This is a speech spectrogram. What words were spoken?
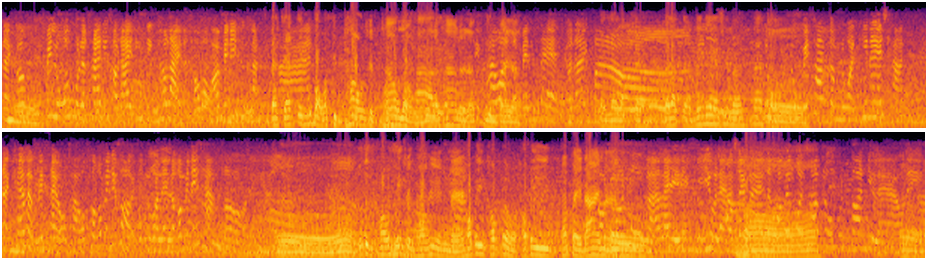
แต่ก็เออไม่รู้ว่ามูลค่าที่เขาได้จริงๆเท่าไหร่แต่เขาบอกว่าไม่ได้ถึงหลักสิบแต่ล้านแจ็คเองก็บอกว่าสิบเท่าสิบเท่าของมูลค่าเลยนะสิบคูณเท่าไปอาจจะอะ เป็นแสนก็ได้เปล่าแต่ละแสนแต่ละแสนแน่ๆใช่ไหมน่าหจะ นูเออหนูไม่ทราบจำนวนที่แน่ชัด แต่แค่แบบไปแซวเขาเขาก็ไม่ได้บอกจำนวนเลยแล้วก็ไม่ได้ถามต่ออะไรอย่างเงี้ย เออรู้สึกเขาเฮงรู้สึกเขาเฮงไหมเขาไปเขาเปิดเขาไปก็ไปได้เขามา ดูถูกกับอะไรอย่างนี้อยู่แล้วใช่ไหมอ๋อแล้วเขาเป็นคนชอบดูฟุตบอลอยู่แล้วอะไรอย่างเงี้ย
